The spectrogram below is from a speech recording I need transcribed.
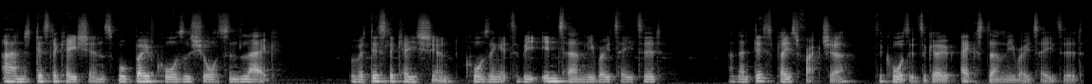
and dislocations will both cause a shortened leg, with a dislocation causing it to be internally rotated, and a displaced fracture to cause it to go externally rotated.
